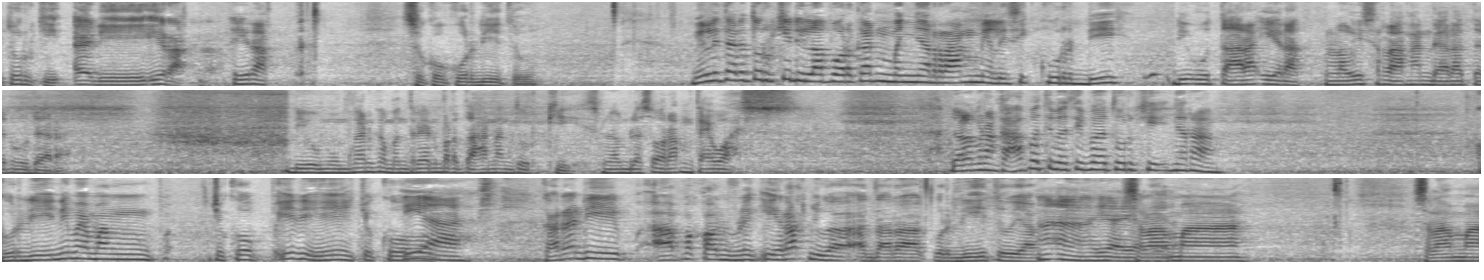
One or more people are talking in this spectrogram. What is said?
Turki, eh di Irak. Irak. Suku Kurdi itu. Militer Turki dilaporkan menyerang milisi Kurdi di utara Irak melalui serangan darat dan udara. Diumumkan Kementerian Pertahanan Turki, 19 orang tewas. Dalam rangka apa tiba-tiba Turki nyerang? Kurdi ini memang cukup ini cukup Iya. karena di apa konflik Irak juga antara Kurdi itu yang Ah, ah, iya, iya, selama selama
